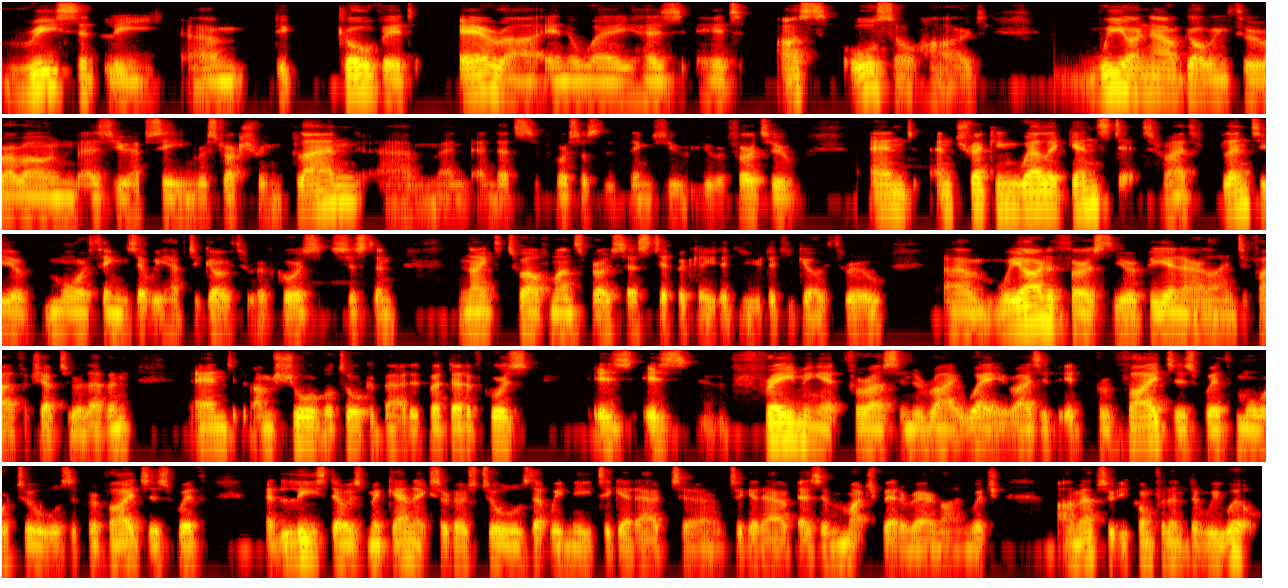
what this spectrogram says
recently um, the COVID era, in a way, has hit us also hard. We are now going through our own, as you have seen, restructuring plan, um, and and that's of course also the things you you refer to, and and tracking well against it, right? Plenty of more things that we have to go through. Of course, it's just an nine to 12 months process typically that you that you go through. Um, we are the first European airline to file for Chapter 11, and I'm sure we'll talk about it. But that, of course, is is framing it for us in the right way, right? It, it provides us with more tools. It provides us with at least those mechanics or those tools that we need to get out uh, to get out as a much better airline, which I'm absolutely confident that we will.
